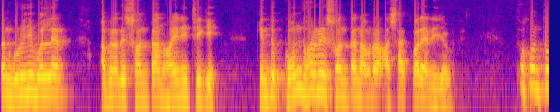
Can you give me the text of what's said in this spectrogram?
তখন গুরুজি বললেন, আপনাদের সন্তান হয়নি ঠিকই, কিন্তু কোন ধরনের সন্তান আমরা আশা করেন এই জগতে? তখন তো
